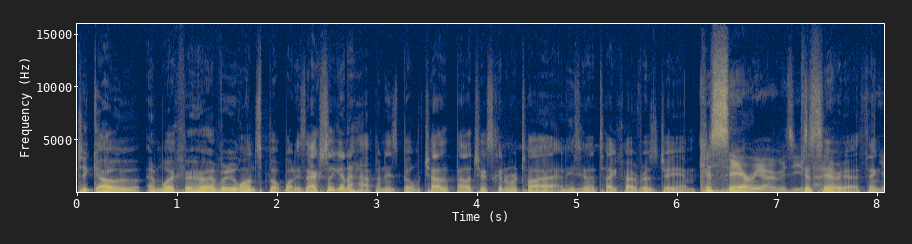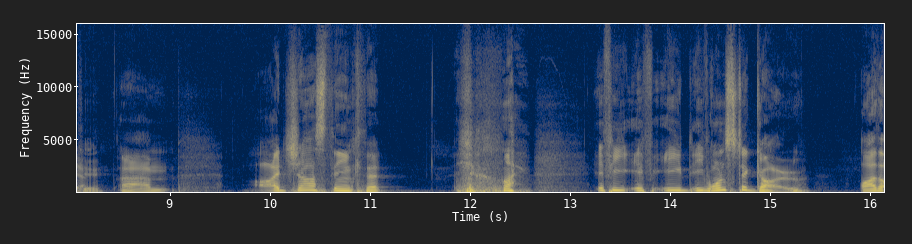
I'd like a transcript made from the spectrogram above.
to go and work for whoever he wants. But what is actually going to happen is Bill Chel- Belichick's going to retire, and he's going to take over as GM. Caserio is his. Caserio, thank you. Um, I just think that, like, if he if he he wants to go, either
